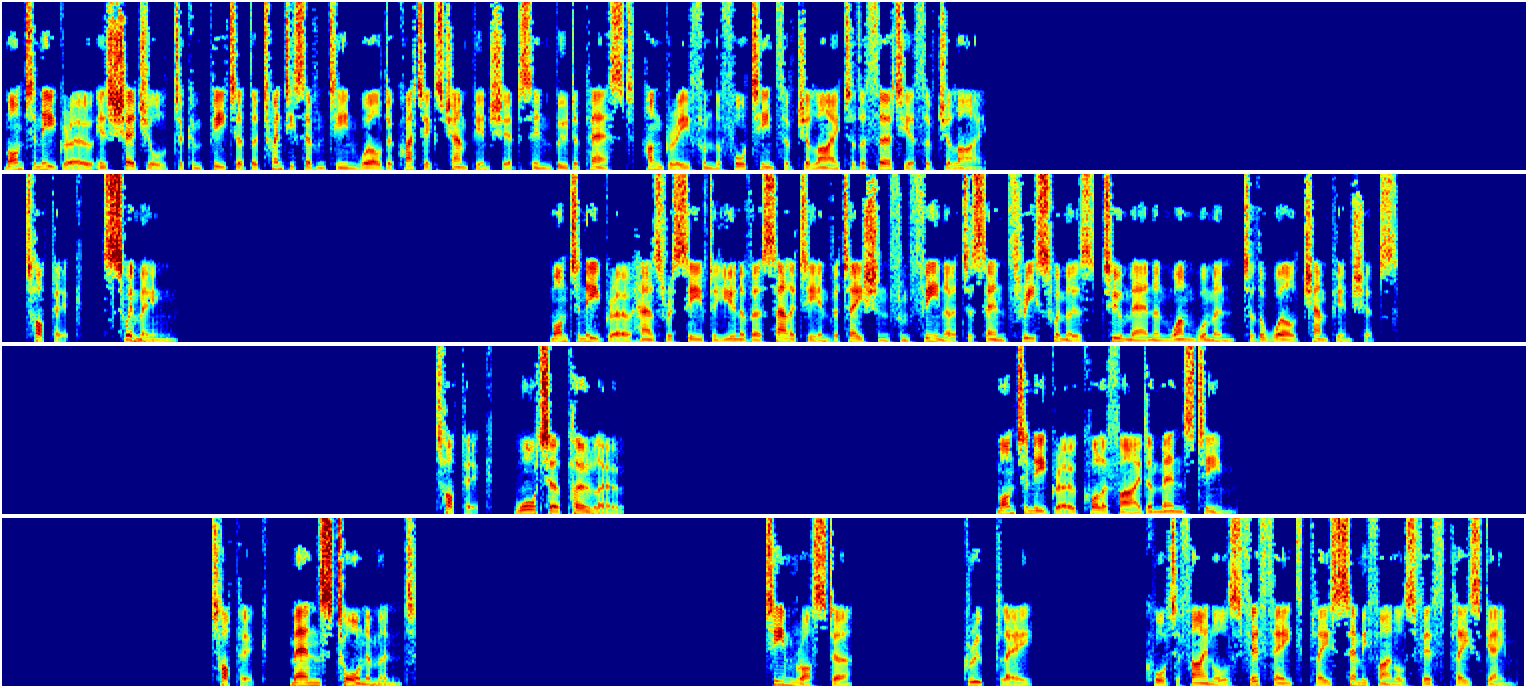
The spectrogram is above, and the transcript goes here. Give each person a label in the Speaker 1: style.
Speaker 1: Montenegro is scheduled to compete at the 2017 World Aquatics Championships in Budapest, Hungary from 14 July to 30 July. Swimming Montenegro has received a universality invitation from FINA to send three swimmers two men and one woman to the World Championships. Topic: Water polo. Montenegro qualified a men's team. Topic: Men's tournament. Team roster Group play Quarterfinals 5th 8th place Semifinals 5th place game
